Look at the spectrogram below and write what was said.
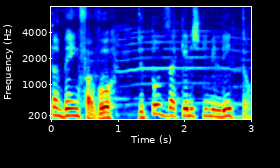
também em favor de todos aqueles que militam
